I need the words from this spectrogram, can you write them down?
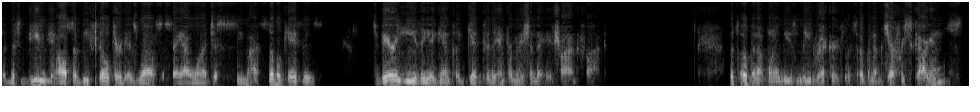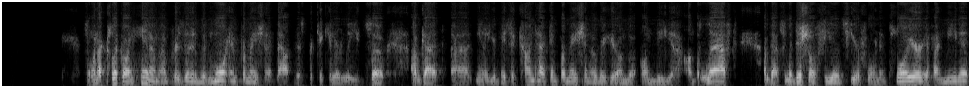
this view can also be filtered as well. So say I want to just see my civil cases. It's very easy, again, to get to the information that you're trying to find. Let's open up one of these lead records. Let's open up Jeffrey Scoggins. So when I click on him, I'm presented with more information about this particular lead. So I've got uh, you know your basic contact information over here on the on the uh, on the left. I've got some additional fields here for an employer if I need it.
